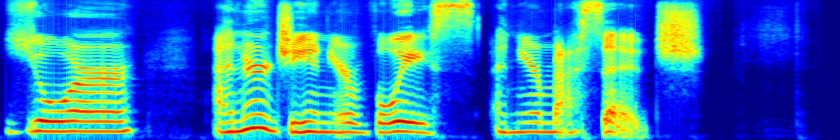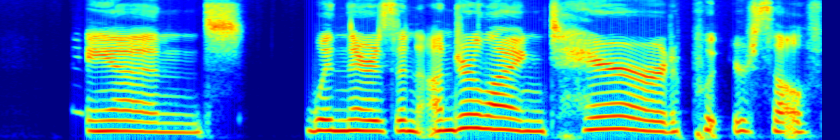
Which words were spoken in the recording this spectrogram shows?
your energy and your voice and your message. And when there's an underlying terror to put yourself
